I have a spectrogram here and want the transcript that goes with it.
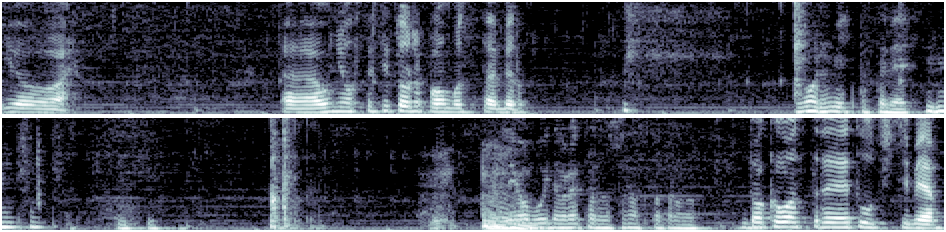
ё. А, У него, кстати, тоже, по-моему, стабер. Можем вместе пострелять. У него будет набраться за 16 патронов. Только он стреляет лучше тебя.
